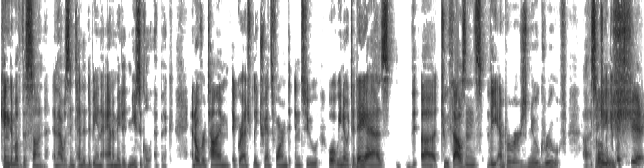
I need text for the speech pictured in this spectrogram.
Kingdom of the Sun, and that was intended to be an animated musical epic. And over time, it gradually transformed into what we know today as the uh, 2000's The Emperor's New Groove. Uh, so Holy Jankovics, Shit.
